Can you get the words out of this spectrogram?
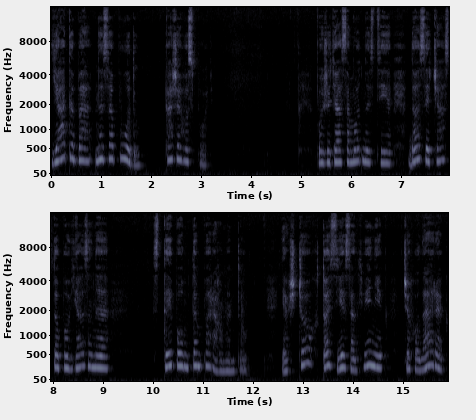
я тебе не забуду, каже Господь. Почуття самотності досить часто пов'язане з типом темпераменту. Якщо хтось є сангвінік чи холерик,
